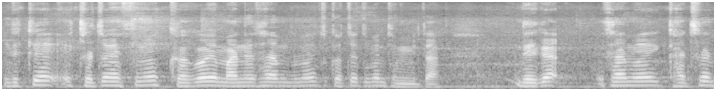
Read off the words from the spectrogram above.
이렇게 결정했으면 그거에 맞는 사람들만 걷어두면 됩니다. 내가 삶의 가치를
